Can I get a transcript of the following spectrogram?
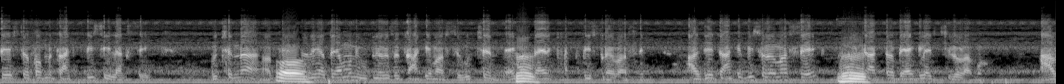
টেস্টটা তো আপনার ট্রাকের পিছেই লাগছে। বুঝছেন না? ও। এমনই উঠে গেছে ট্রাকে মারছে বুঝছেন? হ্যাঁ। ট্রাক পিছনে মারছে। আর যে ট্রাকের পিছনে মারছে হ্যাঁ। ট্রাকটার ব্যাক লাইট ছিল না। আর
